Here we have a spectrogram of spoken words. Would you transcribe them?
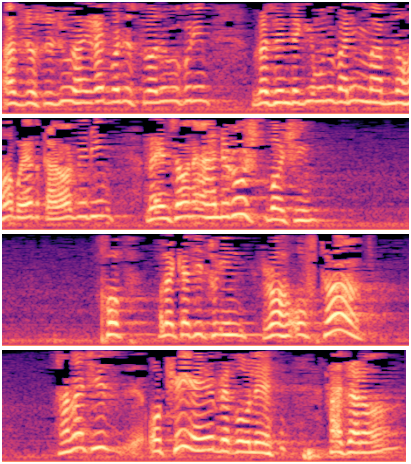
از جستجو حقیقت باید استفاده بکنیم و زندگیمونو بر این مبناها باید قرار بدیم و انسان اهل رشد باشیم. خب حالا کسی تو این راه افتاد همه چیز اوکیه به قول حضرات.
